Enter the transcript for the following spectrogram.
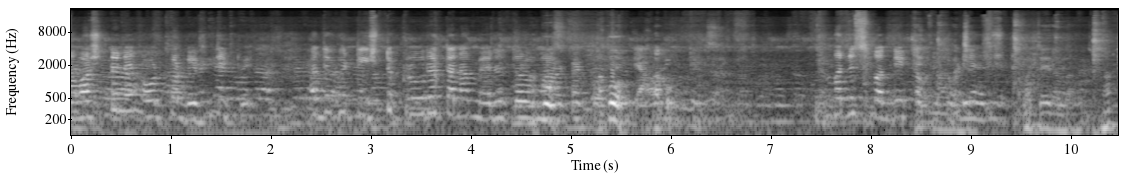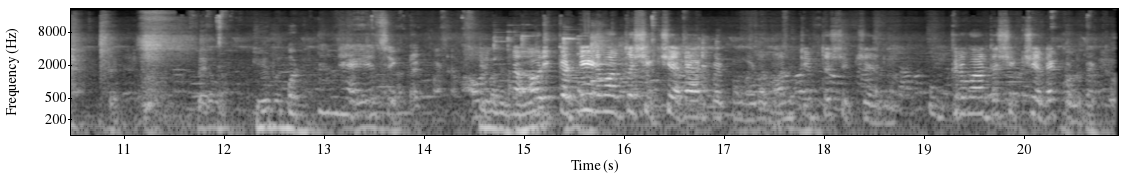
ನಾವು ಅಷ್ಟನ್ನೇ ನೋಡ್ಕೊಂಡು ಇರ್ತಿದ್ವಿ. ಅದು ಬಿಟ್ಟು ಇಷ್ಟು ಕ್ರೂರತನ ಮೆರೆದ್ರು ಮಾಡಬೇಕು ಮನಸ್ಸು ಬಂದಿತ್ತು. ನ್ಯಾಯ ಸಿಗ್ಬೇಕು ಮೇಡಮ್? ಅವ್ರಿಗೆ ಕಠಿಣವಾದ ಶಿಕ್ಷೆನೇ ಆಗಬೇಕು ಮೇಡಮ್. ಅಂತಿಂತ ಶಿಕ್ಷೆ ಅಲ್ಲ ಉಗ್ರವಾದ ಶಿಕ್ಷೆನೇ ಕೊಡಬೇಕು.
